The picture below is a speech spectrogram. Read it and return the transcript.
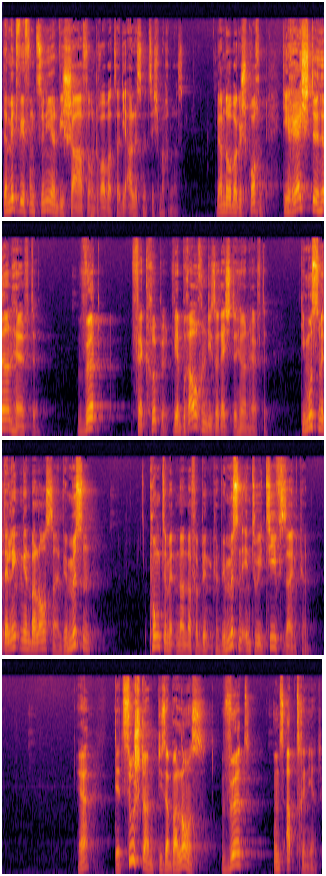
damit wir funktionieren wie Schafe und Roboter, die alles mit sich machen lassen. Wir haben darüber gesprochen. Die rechte Hirnhälfte wird verkrüppelt. Wir brauchen diese rechte Hirnhälfte. Die muss mit der linken in Balance sein. Wir müssen Punkte miteinander verbinden können. Wir müssen intuitiv sein können. Ja? Der Zustand dieser Balance wird uns abtrainiert.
